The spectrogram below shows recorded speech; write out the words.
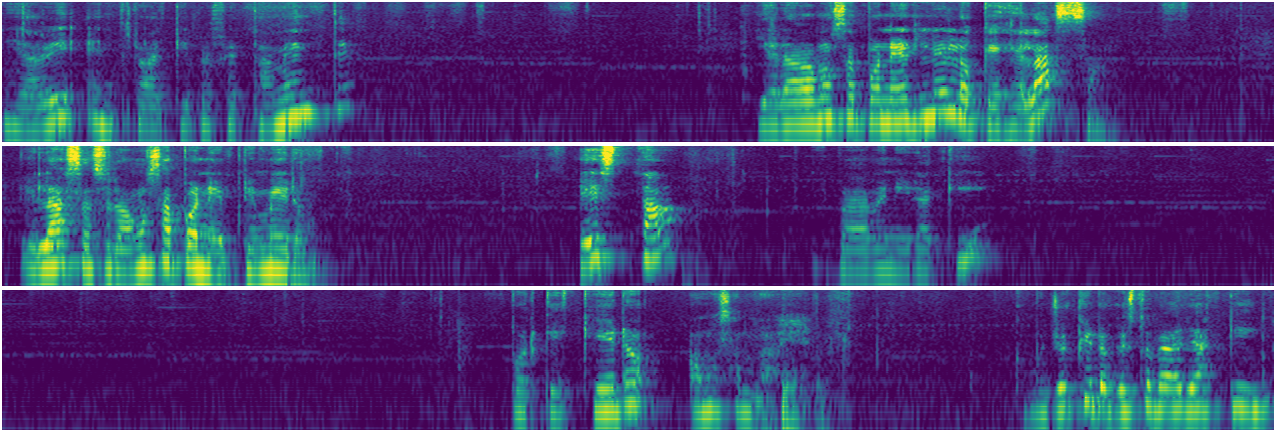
Ya veis, entra aquí perfectamente. Y ahora vamos a ponerle lo que es el asa. El asa se lo vamos a poner primero. Esta va a venir aquí. Porque quiero vamos a mover como yo quiero que esto vaya aquí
